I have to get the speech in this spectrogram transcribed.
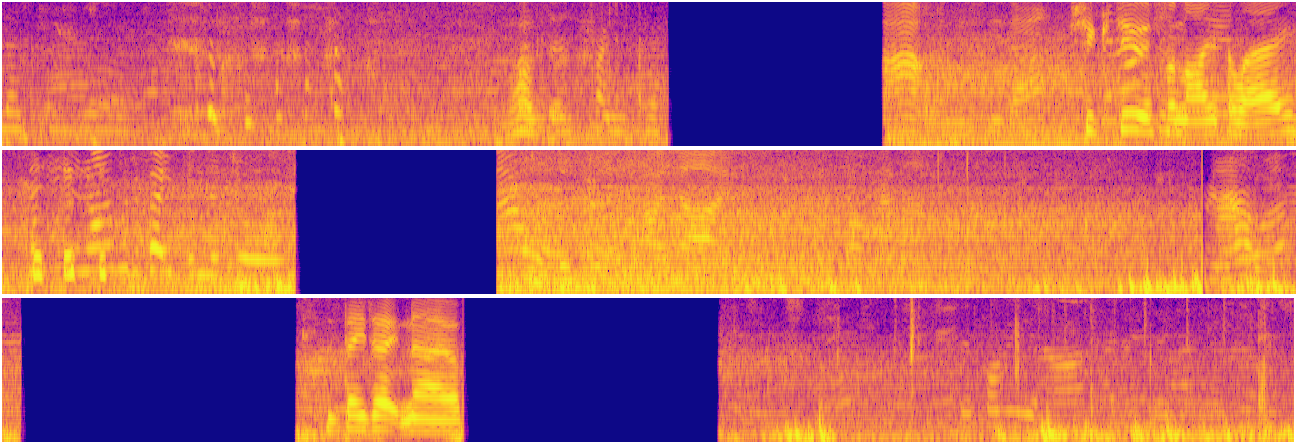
legs as well. That when you see that. She could do it for night away. I would have opened the door. They don't know. They're probably gonna ask him if there's anyone else.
